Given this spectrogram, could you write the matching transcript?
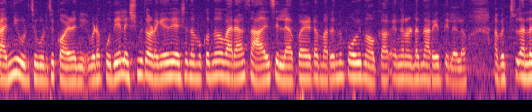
കഞ്ഞി കുടിച്ച് കുടിച്ച് കുഴഞ്ഞു. ഇവിടെ പുതിയ ലക്ഷ്മി തുടങ്ങിയതിന് ശേഷം നമുക്കൊന്ന് വരാൻ സാധിച്ചില്ല. അപ്പോൾ ഏട്ടൻ പറയുന്നു പോയി നോക്കാം എങ്ങനെ ഉണ്ടെന്ന് അറിയത്തില്ലല്ലോ. അപ്പോൾ നല്ല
